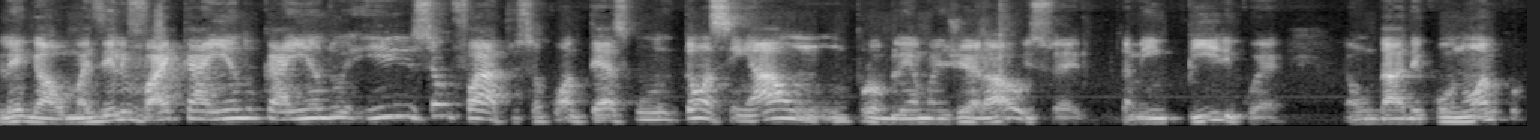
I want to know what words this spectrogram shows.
legal, mas ele vai caindo, caindo, e isso é um fato, isso acontece. Com, então, assim, há um, um problema geral, isso é também empírico, é, é um dado econômico,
